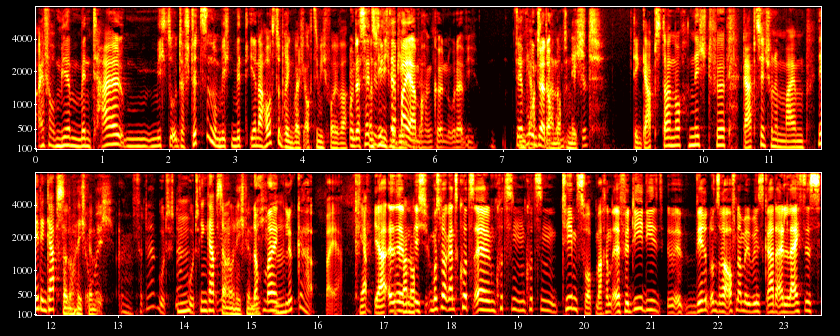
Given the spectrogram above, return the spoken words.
einfach mir mental mich zu unterstützen und mich mit ihr nach Hause zu bringen, weil ich auch ziemlich voll war. Und das hätte sie nicht der Bayer machen können, oder wie? Der wohnt da doch noch nicht. Den gab's da noch nicht für. Gab's den schon in meinem. Nee, den gab's da noch nicht für mich. Ah, Na gut, na gut. den gab's da noch nicht für mich. Nochmal Glück gehabt, Bayer. Ja, ja ähm, noch- ich muss mal ganz kurz äh, einen kurzen, kurzen Themenswap machen. Äh, für die, die äh, während unserer Aufnahme übrigens gerade ein leichtes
